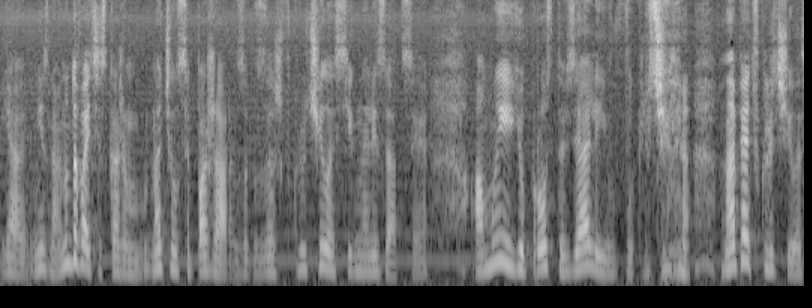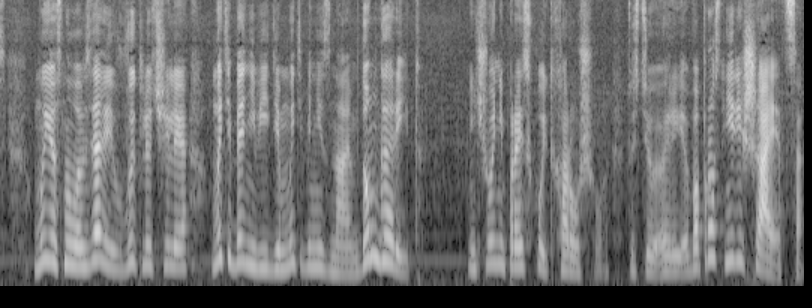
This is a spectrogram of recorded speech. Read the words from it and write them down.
я не знаю, ну давайте скажем, начался пожар, за, за, включилась сигнализация, а мы ее просто взяли и выключили. Она опять включилась. Мы ее снова взяли и выключили. Мы тебя не видим, мы тебя не знаем. Дом горит. Ничего не происходит хорошего. То есть э, вопрос не решается.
